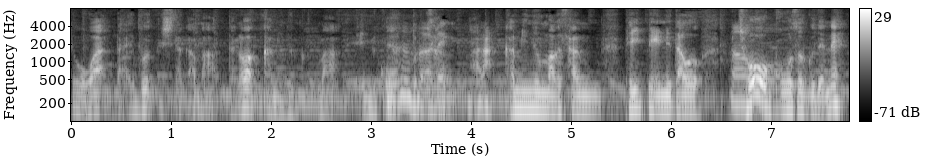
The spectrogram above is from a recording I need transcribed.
今日はだいぶ下が回ったのは上沼恵美子さんあら。上沼さんペイペイネタを超高速でね。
